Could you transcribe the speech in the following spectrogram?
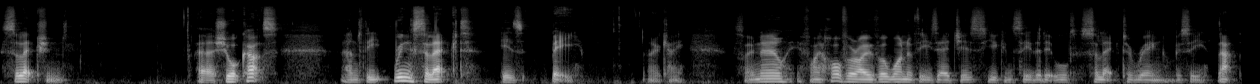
selection uh, shortcuts, and the ring select is B. Okay, so now if I hover over one of these edges, you can see that it will select a ring. Obviously, that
